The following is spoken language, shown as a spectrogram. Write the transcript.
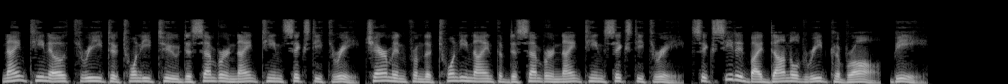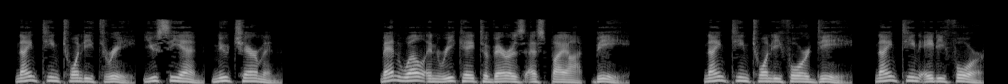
1903 to 22 December 1963 chairman from the 29th of December 1963 succeeded by Donald Reid Cabral B 1923 UCN new chairman. Manuel Enrique Taveras Espaillat B. 1924 d. 1984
